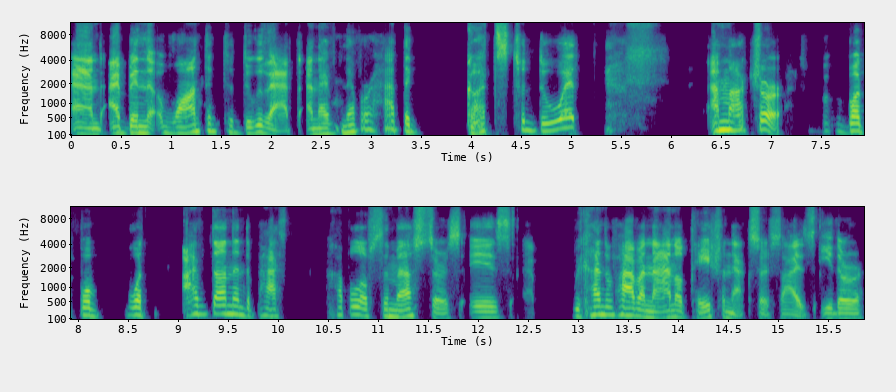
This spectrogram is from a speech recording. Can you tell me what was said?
And I've been wanting to do that and I've never had the guts to do it. I'm not sure, b- but what, I've done in the past couple of semesters is we kind of have an annotation exercise, either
